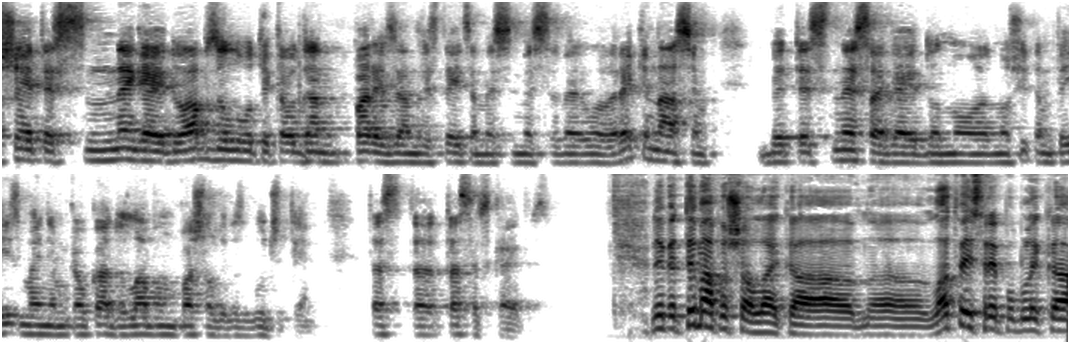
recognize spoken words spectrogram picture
šeit es negaidu absolūti, kaut gan pareizi Andris teica, mēs, mēs vēl rekināsim, bet es nesagaidu no, no šitām izmaiņām kaut kādu labumu pašvaldības budžetiem. Tas, tā, tas ir skaidrs. Ne, bet tajā pašā laikā Latvijas Republikā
